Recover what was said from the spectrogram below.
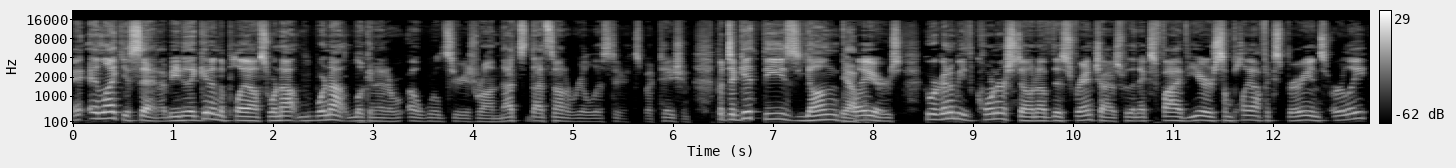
And, and like you said, I mean, they get in the playoffs. We're not we're not looking at a, a, World Series run. That's that's not a realistic expectation. But to get these young players who are going to be the cornerstone of this franchise for the next five years, some playoff experience early,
